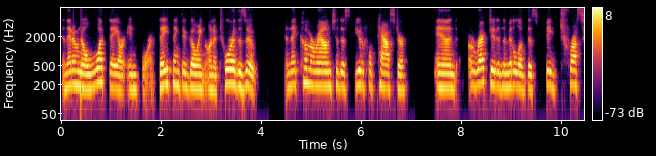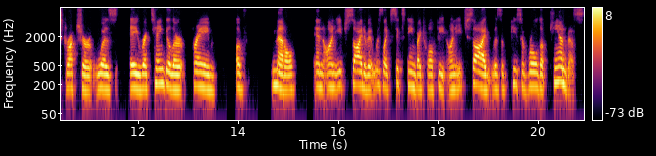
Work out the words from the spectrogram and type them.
And they don't know what they are in for. They think they're going on a tour of the zoo. And they come around to this beautiful pasture and erected in the middle of this big truss structure was a rectangular frame of metal and on each side of it was like 16 by 12 feet. On each side was a piece of rolled up canvas.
